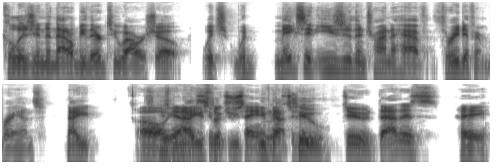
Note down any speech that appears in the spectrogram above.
Collision, and that'll be their two hour show, which would makes it easier than trying to have three different brands. Now you, oh, excuse me, yeah, now I you see still- what you're saying. You've got That's good- two. dude that is hey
